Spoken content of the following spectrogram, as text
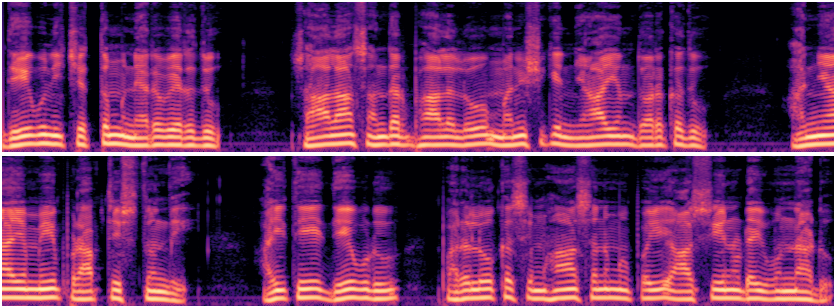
దేవుని చిత్తము నెరవేరదు. చాలా సందర్భాలలో మనిషికి న్యాయం దొరకదు. అన్యాయమే ప్రాప్తిస్తుంది. అయితే దేవుడు పరలోక సింహాసనముపై ఆసీనుడై ఉన్నాడు.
